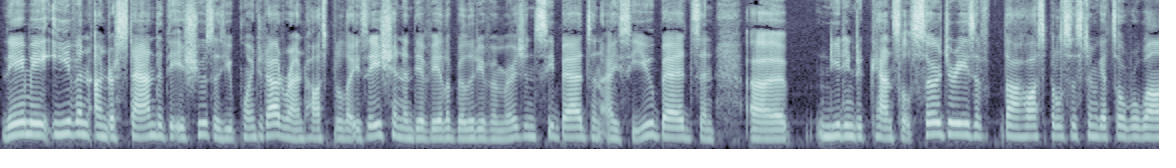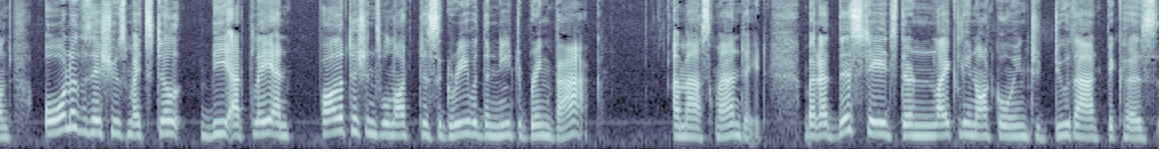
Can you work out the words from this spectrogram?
They may even understand that the issues, as you pointed out, around hospitalization and the availability of emergency beds and ICU beds and uh, needing to cancel surgeries if the hospital system gets overwhelmed, all of those issues might still be at play, and politicians will not disagree with the need to bring back a mask mandate. But at this stage, they're likely not going to do that because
